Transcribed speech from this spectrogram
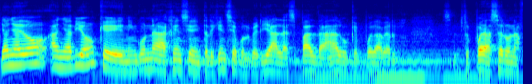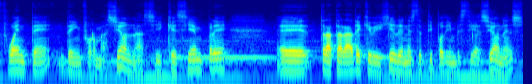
Y añadió, añadió que ninguna agencia de inteligencia volvería a la espalda a algo que pueda haber pueda ser una fuente de información, así que siempre eh, tratará de que vigilen este tipo de investigaciones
